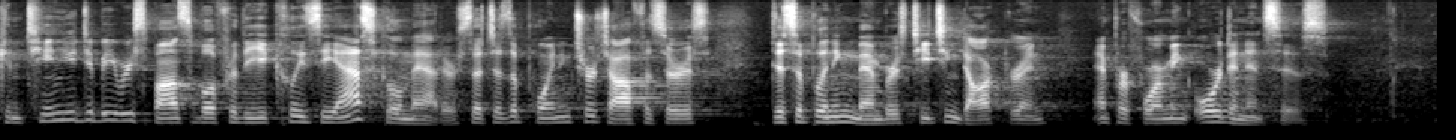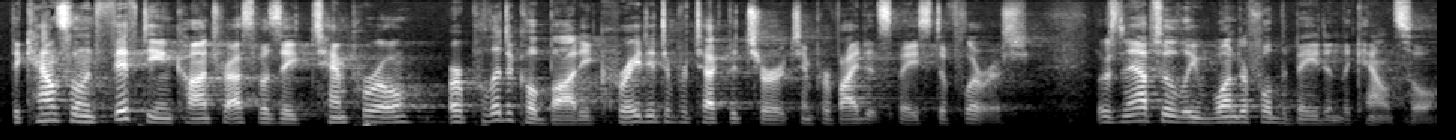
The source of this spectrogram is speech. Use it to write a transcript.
continued to be responsible for the ecclesiastical matters, such as appointing church officers, disciplining members, teaching doctrine, and performing ordinances. The Council in 50, in contrast, was a temporal or political body created to protect the church and provide it space to flourish. There's an absolutely wonderful debate in the council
